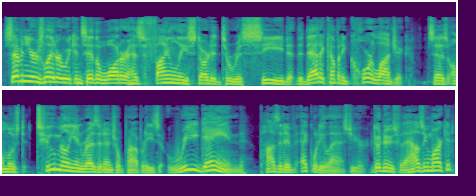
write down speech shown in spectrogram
Seven years later, we can say the water has finally started to recede. The data company CoreLogic says almost 2 million residential properties regained positive equity last year. Good news for the housing market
